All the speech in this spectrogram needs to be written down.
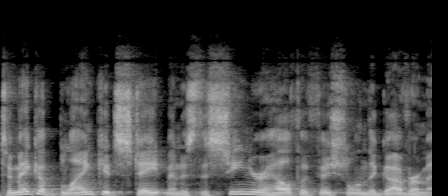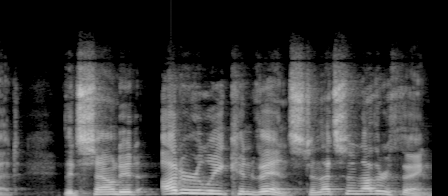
to make a blanket statement as the senior health official in the government that sounded utterly convinced, and that's another thing.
